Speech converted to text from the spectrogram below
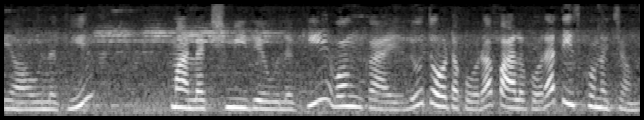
ఈ ఆవులకి మా లక్ష్మీదేవులకి వంకాయలు తోటకూర పాలకూర తీసుకొని వచ్చాము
